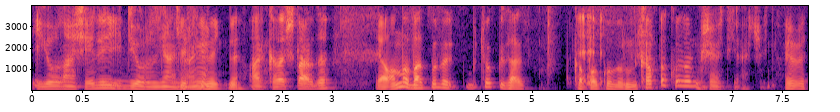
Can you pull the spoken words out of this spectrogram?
iyi olan şey de iyi diyoruz yani. Hani kesinlikle. arkadaşlar da Ya ama bak bu da bu çok güzel kapak olurmuş. kapak olurmuş evet gerçekten. Evet.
